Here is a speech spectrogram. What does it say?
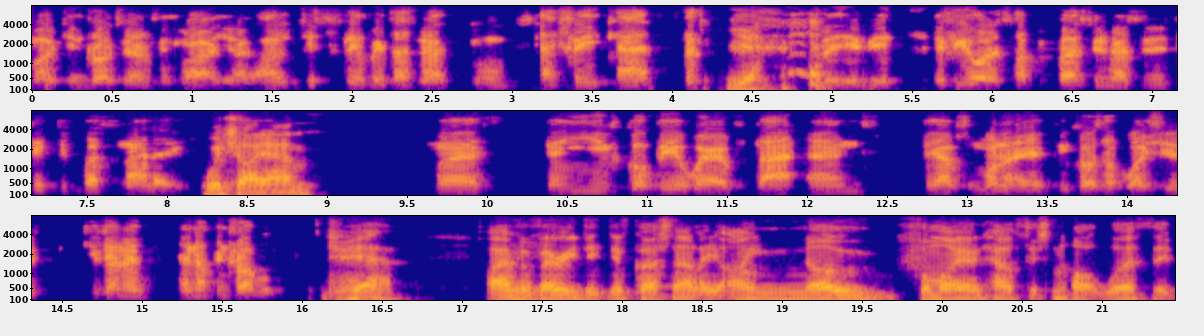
smoking, drugs, and everything. Like, you know, oh, just a little bit doesn't hurt. Well, actually, it can. Yeah. but if, you- if you're the type of person who has an addictive personality, Which I am. well, then you've got to be aware of that and be able to monitor it because otherwise you, you're going to end up in trouble. Yeah. I have a very addictive personality. I know for my own health it's not worth it.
